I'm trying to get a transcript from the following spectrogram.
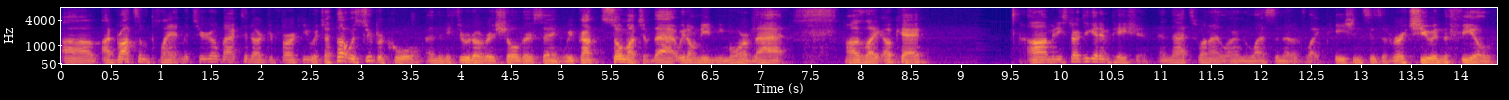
Um, I brought some plant material back to Dr. Farke, which I thought was super cool, and then he threw it over his shoulder, saying, "We've got so much of that, we don't need any more of that." I was like, "Okay." Um, and he started to get impatient, and that's when I learned the lesson of like patience is a virtue in the field.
